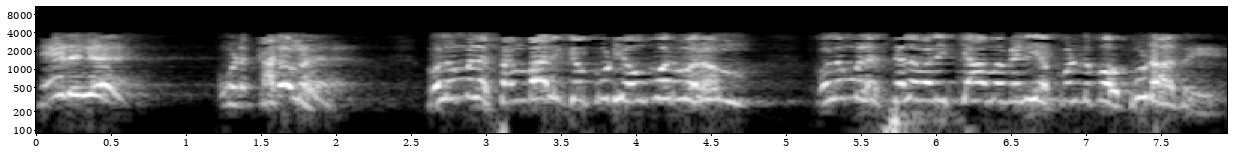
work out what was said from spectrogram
தேடுங்க உங்களோட கடமை. கொழும்புல சம்பாதிக்கக்கூடிய ஒவ்வொருவரும் கொழும்புல செலவழிக்காம வெளியே கொண்டு போக கூடாது.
